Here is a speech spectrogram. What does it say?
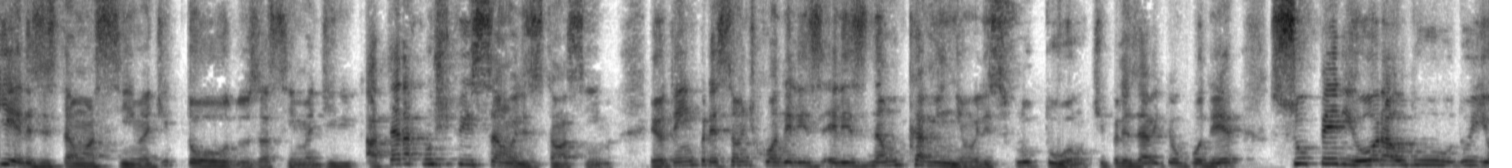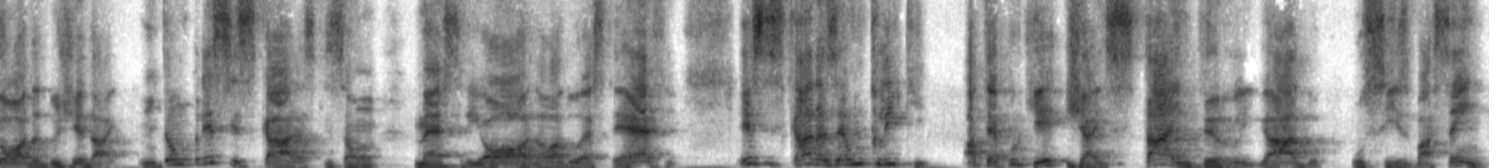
que eles estão acima de todos, acima de. Até da Constituição eles estão acima. Eu tenho a impressão de quando eles, eles não caminham, eles flutuam. Tipo, eles devem ter um poder superior ao do, do Yoda, do Jedi. Então, para esses caras que são mestre Yoda lá do STF, esses caras é um clique. Até porque já está interligado o CIS-Bacen,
